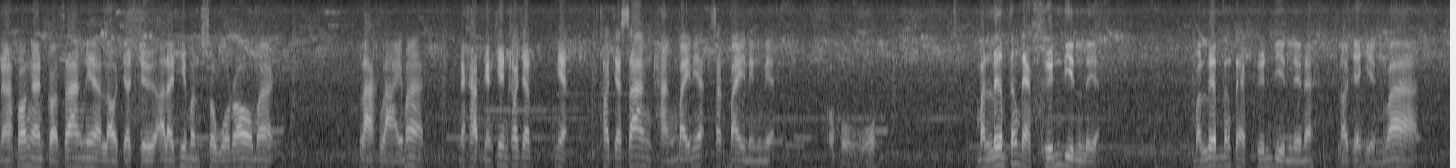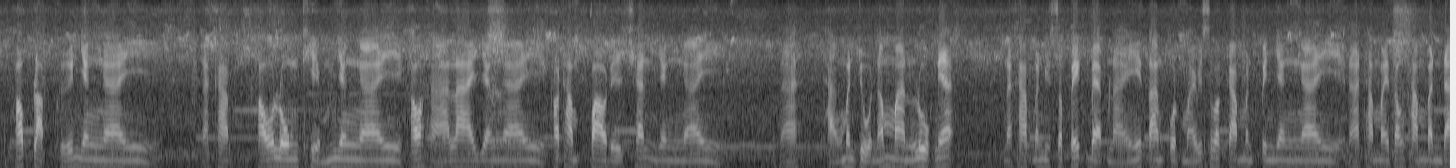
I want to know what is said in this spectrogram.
นะเพราะงานก่อสร้างเนี่ยเราจะเจออะไรที่มันโซเวอรัลมากหลากหลายมากนะครับ อย่างเช่นเขาจะเนี่ยเขาจะสร้างถังใบเนี้ยสักใบหนึ่งเนี่ยโอ้โห มันเริ่มตั้งแต่พื้นดินเลยอะมันเริ่มตั้งแต่พื้นดินเลยนะ เราจะเห็นว่าเขาปรับพื้นยังไงนะครับเขาลงเข็มยังไง เขาหาลายยังไง เขาทำฟาวเดชั่นยังไงนะถังบรรจุน้ำมันลูกเนี้ย นะครับมันมีสเปคแบบไหนตามกฎหมายวิศวกรรมมันเป็นยังไงนะทำไมต้องทำบันได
